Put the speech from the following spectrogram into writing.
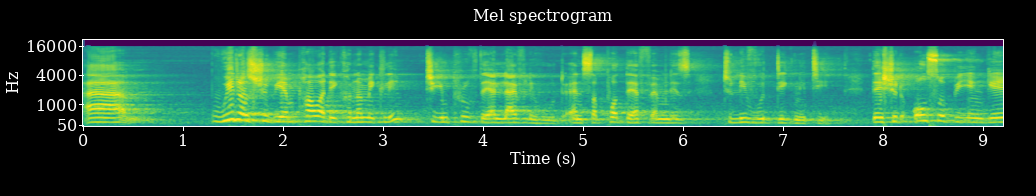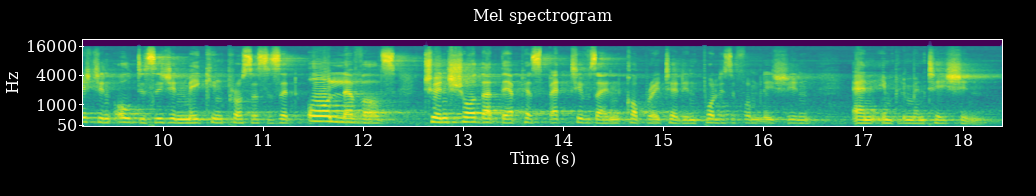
Um, widows should be empowered economically to improve their livelihood and support their families to live with dignity. They should also be engaged in all decision-making processes at all levels to ensure that their perspectives are incorporated in policy formulation and implementation.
